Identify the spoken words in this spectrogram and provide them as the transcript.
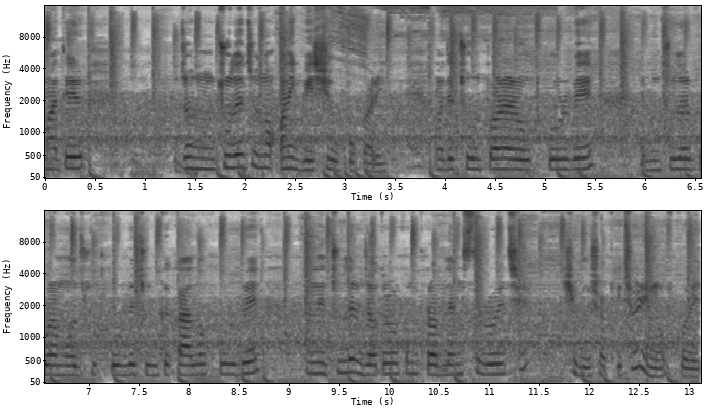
আমাদের চুলের জন্য অনেক বেশি উপকারী। আমাদের চুল পড়া রোধ করবে এবং চুলের গোড়া মজবুত করবে, চুলকে কালো করবে মানে চুলের যত রকম প্রবলেমস রয়েছে সেগুলো সব কিছু রিমুভ করে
